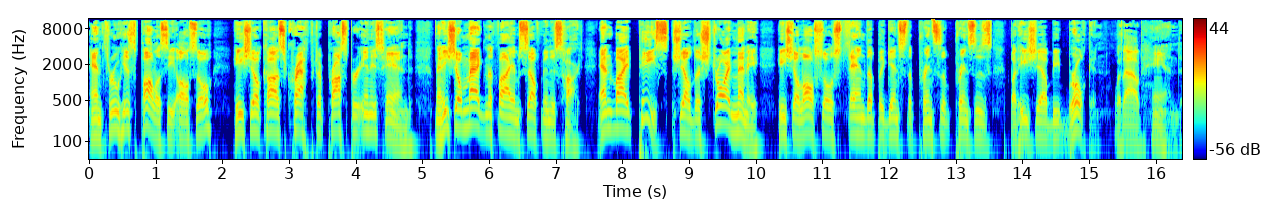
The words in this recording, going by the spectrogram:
and through his policy also he shall cause craft to prosper in his hand, and he shall magnify himself in his heart, and by peace shall destroy many. He shall also stand up against the prince of princes, but he shall be broken without hand.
